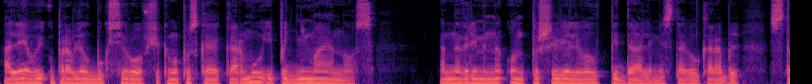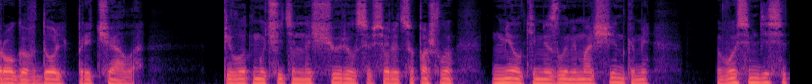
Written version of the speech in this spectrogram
а левой управлял буксировщиком, опуская корму и поднимая нос. Одновременно он пошевеливал педалями, ставил корабль строго вдоль причала. Пилот мучительно щурился, все лицо пошло мелкими злыми морщинками. Восемьдесят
